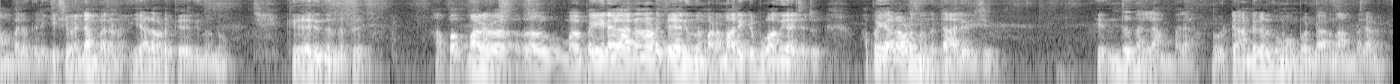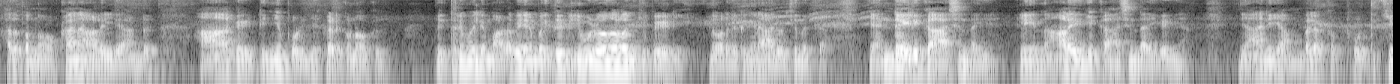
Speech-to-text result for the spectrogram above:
അമ്പലത്തിലേക്ക് ശിവന്റെ അമ്പലമാണ്. ഇയാൾ അവിടെ കയറി നിന്നു. കയറി നിന്നിട്ട് അപ്പോൾ മഴ പെയ്യുന്ന കാരണം അവിടെ കയറി നിന്നു മഴ മാറിയിട്ട് പോകാമെന്ന് വിചാരിച്ചിട്ട്. അപ്പോൾ ഇയാൾ അവിടെ നിന്നിട്ട് ആലോചിച്ചു. എന്ത് നല്ല അമ്പലമാണ് നൂറ്റാണ്ടുകൾക്ക് മുമ്പ് ഉണ്ടായിരുന്ന അമ്പലമാണ് അതിപ്പോൾ നോക്കാൻ ആളില്ലാണ്ട് ആകെ ഇടിഞ്ഞ് പൊളിഞ്ഞ് കിടക്കണ ഇപ്പം ഇത്രയും വലിയ മഴ പെയ്യുമ്പോൾ ഇത് ഇടിഞ്ഞു വീഴുമെന്നുള്ളത് എനിക്ക് പേടി എന്ന് പറഞ്ഞിട്ട് ഇങ്ങനെ ആലോചിച്ച് നിൽക്കുക. എന്റെ കയ്യിൽ കാശുണ്ടെങ്കിൽ അല്ലെങ്കിൽ നാളെ എനിക്ക് കാശുണ്ടായി കഴിഞ്ഞാൽ ഞാൻ ഈ അമ്പലമൊക്കെ പുതുക്കി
